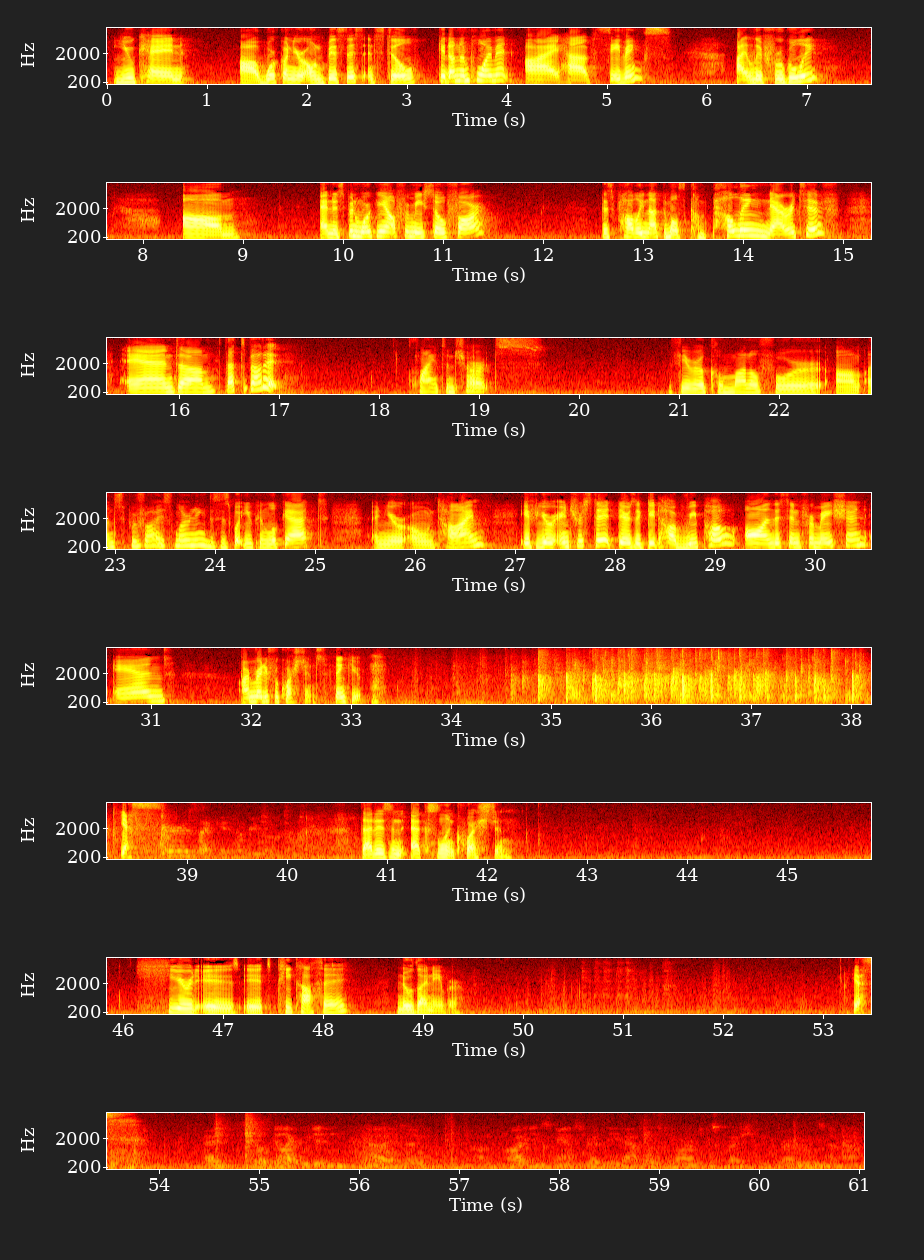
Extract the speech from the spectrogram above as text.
you can uh, work on your own business and still get unemployment. I have savings. I live frugally. Um, and it's been working out for me so far. That's probably not the most compelling narrative, and um, that's about it. Clients and charts. Theoretical model for um, unsupervised learning. This is what you can look at in your own time. If you're interested, there's a GitHub repo on this information, and I'm ready for questions. Thank you. Yes? That is an excellent question. Here it is. It's pCafe, Know Thy Neighbor. Yes? I still feel like we didn't, uh, as an um, audience, answer the apples to oranges question correctly somehow.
